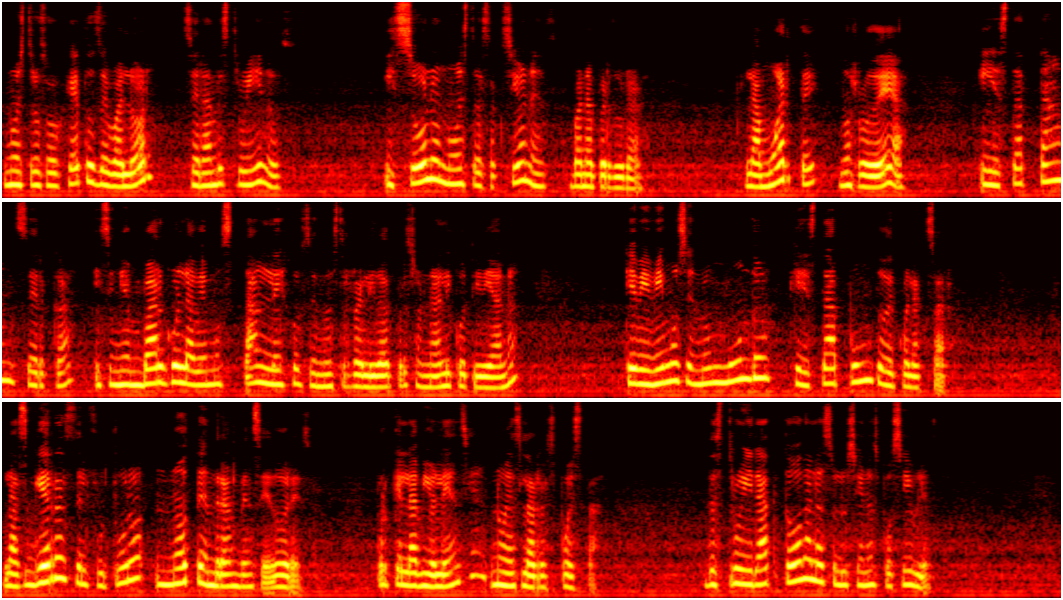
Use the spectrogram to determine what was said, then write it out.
nuestros objetos de valor serán destruidos y solo nuestras acciones van a perdurar. La muerte nos rodea y está tan cerca y sin embargo la vemos tan lejos de nuestra realidad personal y cotidiana que vivimos en un mundo que está a punto de colapsar. Las guerras del futuro no tendrán vencedores, porque la violencia no es la respuesta. Destruirá todas las soluciones posibles.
